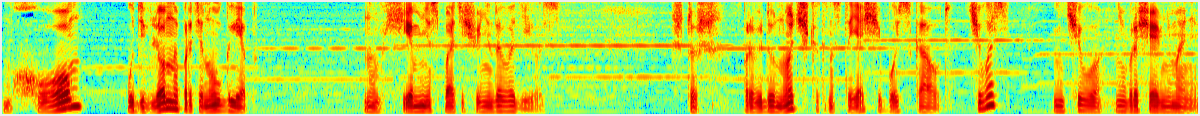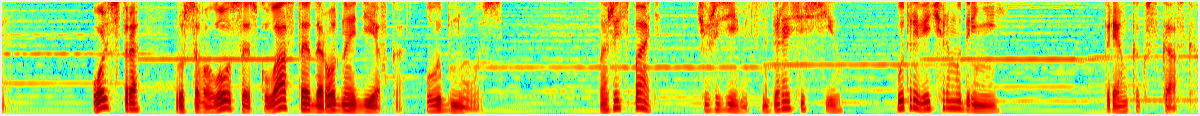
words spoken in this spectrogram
«Мхом?» — удивленно протянул Глеб. На мхе мне спать еще не доводилось. Что ж, проведу ночь, как настоящий бойскаут. Чегось? Ничего, не обращай внимания. Ольстра, русоволосая, скуластая, дородная девка, улыбнулась. «Ложись спать, чужеземец, набирайся сил. Утро вечера мудреней». Прям как в сказках.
